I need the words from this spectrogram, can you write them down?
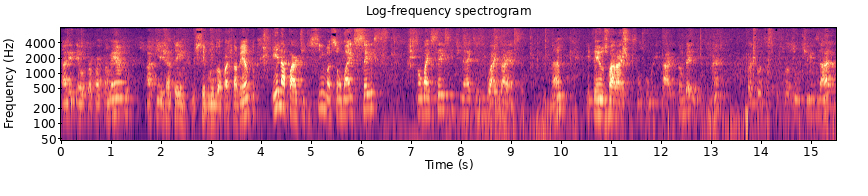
Ali tem outro apartamento. Aqui já tem o segundo apartamento. E na parte de cima são mais seis, são mais seis kitnets iguais a essa, né? E tem os varais que são comunitários também, né? Para todas as pessoas utilizarem.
